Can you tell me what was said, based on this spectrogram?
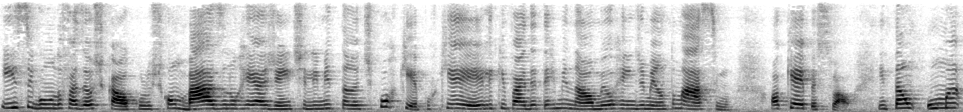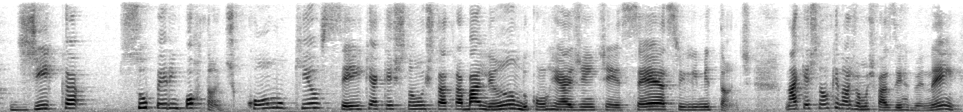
E segundo, fazer os cálculos com base no reagente limitante. Por quê? Porque é ele que vai determinar o meu rendimento máximo. Ok, pessoal? Então, uma dica super importante. Como que eu sei que a questão está trabalhando com reagente em excesso e limitante? Na questão que nós vamos fazer do Enem,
